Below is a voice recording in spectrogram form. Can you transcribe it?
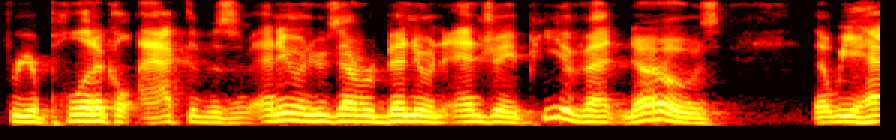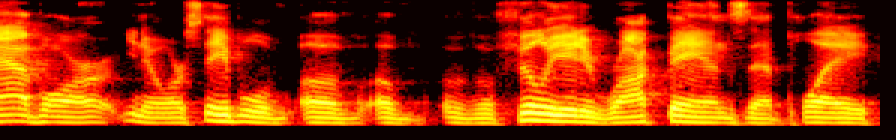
for your political activism. Anyone who's ever been to an NJP event knows that we have our you know our staple of of, of, affiliated rock bands that play,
